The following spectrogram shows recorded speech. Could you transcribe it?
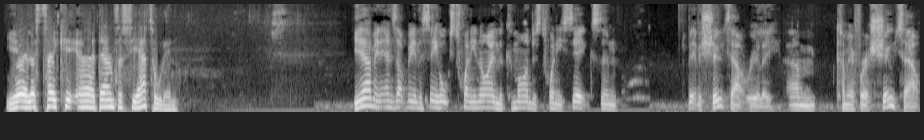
Yeah, let's take it uh, down to Seattle then. Yeah, I mean, it ends up being the Seahawks 29, the Commanders 26, and a bit of a shootout, really. Um, come here for a shootout.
